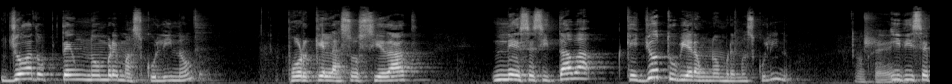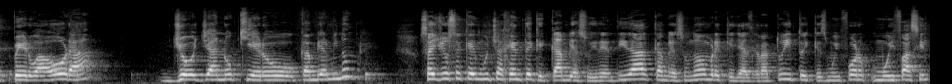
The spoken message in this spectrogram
Yo adopté un nombre masculino porque la sociedad necesitaba que yo tuviera un nombre masculino. Y dice, pero ahora yo ya no quiero cambiar mi nombre. O sea, yo sé que hay mucha gente que cambia su identidad, cambia su nombre, que ya es gratuito y que es muy, muy fácil,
